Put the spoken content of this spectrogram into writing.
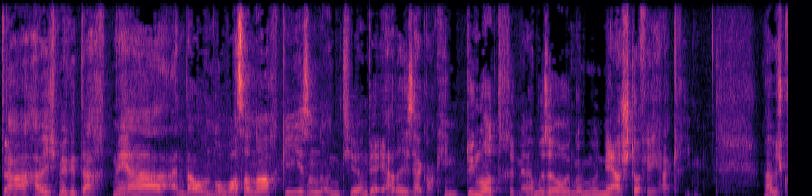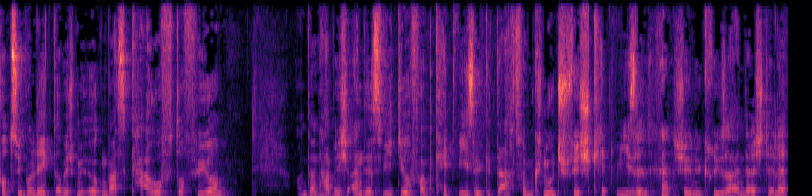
Da habe ich mir gedacht, naja, andauernd nur Wasser nachgießen und hier in der Erde ist ja gar kein Dünger drin. Da muss er auch irgendwo Nährstoffe herkriegen. Dann habe ich kurz überlegt, ob ich mir irgendwas kaufe dafür. Und dann habe ich an das Video vom Kettwiesel gedacht, vom Knutschfisch Kettwiesel. Schöne Grüße an der Stelle.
